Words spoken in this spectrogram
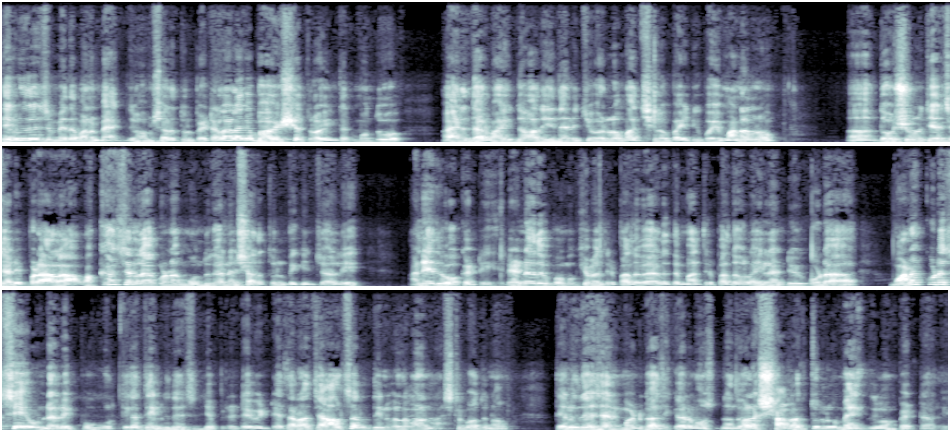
తెలుగుదేశం మీద మనం మ్యాక్సిమం షరతులు పెట్టాలి. అలాగే భవిష్యత్తులో ఇంతకు ముందు ఆయన ధర్మయుద్ధం అది ఇదని చివరిలో మధ్యలో బయటికి పోయి మనల్ని ఆ, దోషులు చేశాడు. ఇప్పుడు అలా అవకాశం లేకుండా ముందుగానే షరతులు బిగించాలి అనేది ఒకటి. రెండవది ఉప ముఖ్యమంత్రి పదవి లేదా మంత్రి పదవులు ఇలాంటివి కూడా మనకు కూడా సేవ్ ఉండాలి. పూర్తిగా తెలుగుదేశం చెప్పినట్టే వింటే తర్వాత చాలాసార్లు దీనివల్ల మనం నష్టపోతున్నాం. తెలుగుదేశానికి మటుకు అధికారం వస్తుంది అందువల్ల షరతులు మ్యాక్సిమం పెట్టాలి.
